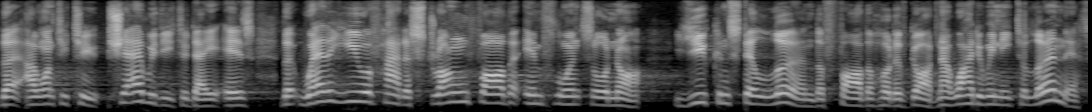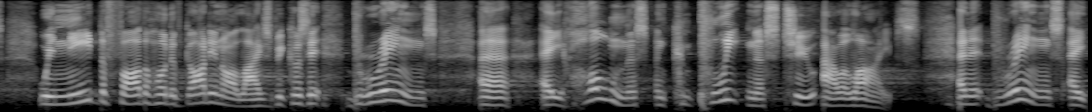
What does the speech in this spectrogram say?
that I wanted to share with you today is that whether you have had a strong father influence or not, you can still learn the fatherhood of God. Now, why do we need to learn this? We need the fatherhood of God in our lives because it brings uh, a wholeness and completeness to our lives. And it brings a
